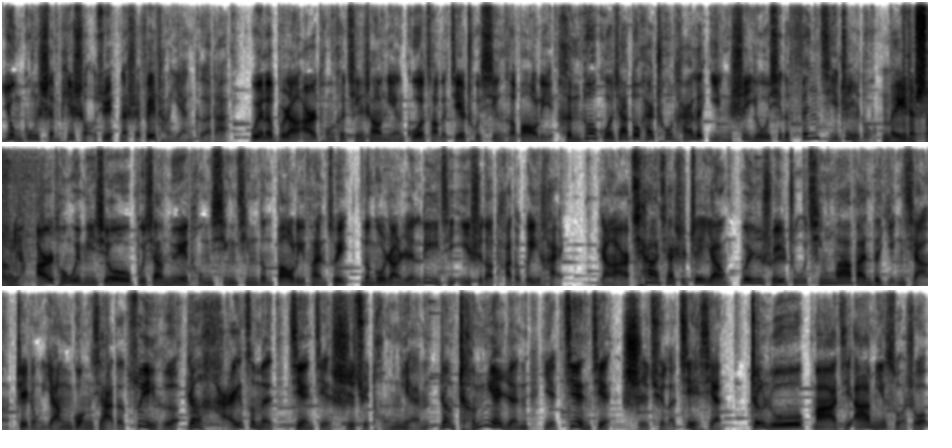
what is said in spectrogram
用工审批手续那是非常严格的。为了不让儿童和青少年过早的接触性和暴力，很多国家都还出台了影视游戏的分级制度，没得商量。儿童维密秀不像虐童、性侵等暴力犯罪，能够让人立即意识到它的危害。然而，恰恰是这样温水煮青蛙般的影响，这种阳光下的罪恶，让孩子们渐渐失去童年，让成年人也渐渐失去了界限。正如马吉阿米所说：“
